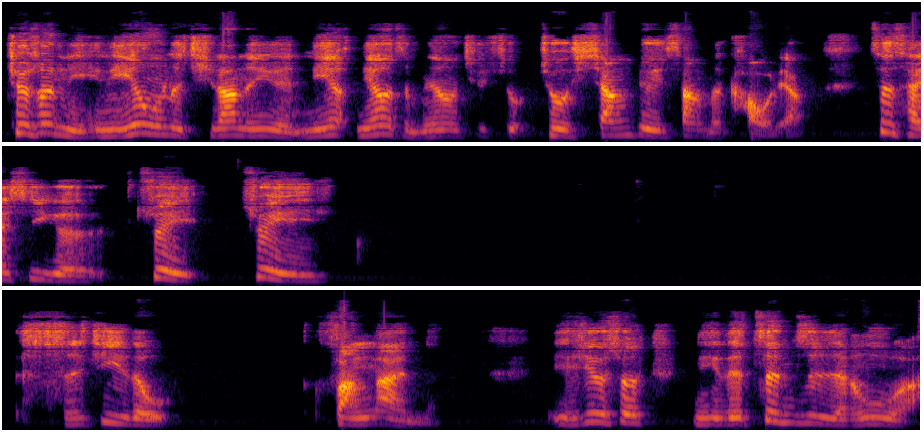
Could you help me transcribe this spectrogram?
就是说你你用的其他能源，你要你要怎么样去做，就相对上的考量，这才是一个最最实际的方案的。也就是说，你的政治人物啊，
